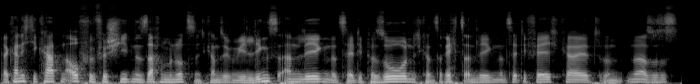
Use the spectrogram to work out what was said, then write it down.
Da kann ich die Karten auch für verschiedene Sachen benutzen. Ich kann sie irgendwie links anlegen, dann zählt die Person. Ich kann sie rechts anlegen, dann zählt die Fähigkeit. Und ne, also es ist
